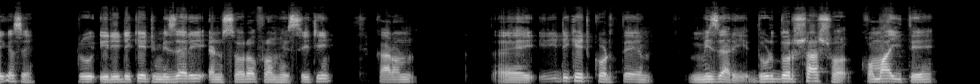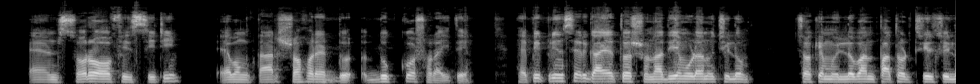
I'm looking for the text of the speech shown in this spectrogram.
ঠিক আছে? To eradicate misery and sorrow from his city কারণ ইরিডিকেট করতে মিজারি দুর্দশা কমাইতে অ্যান্ড সরো অফ হিজ সিটি এবং তার শহরের দুঃখ সরাইতে। হ্যাপি প্রিন্সের গায়ে তো সোনা দিয়ে মোড়ানো ছিল, চোখে মূল্যবান পাথর ছিল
